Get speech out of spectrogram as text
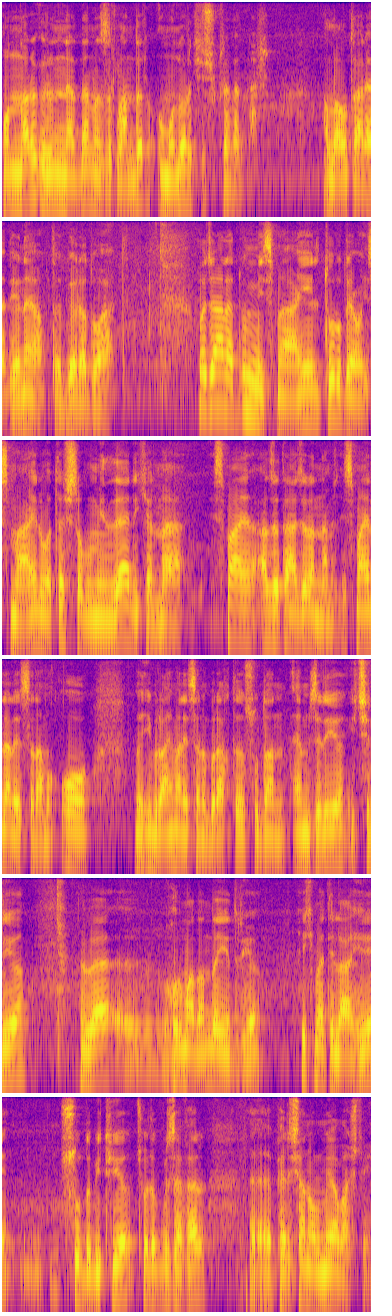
Onları ürünlerden rızıklandır. Umulur ki şükrederler. Allahu Teala diyor ne yaptı? Böyle dua etti. Ve cealet ummi İsmail turdi'u İsmail ve teşrabu min zâlikel mâ. İsmail, Hazreti Hacer annemiz İsmail Aleyhisselam'ı o ve İbrahim Aleyhisselam'ı bıraktığı sudan emziriyor, içiriyor ve e, hurmadan da yediriyor. Hikmet ilahi su da bitiyor. Çocuk bir sefer e, perişan olmaya başlıyor.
